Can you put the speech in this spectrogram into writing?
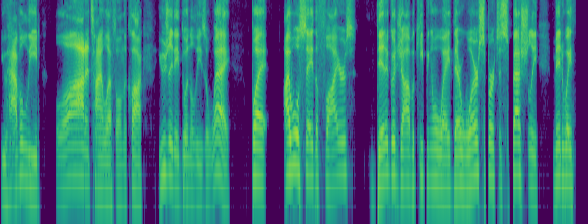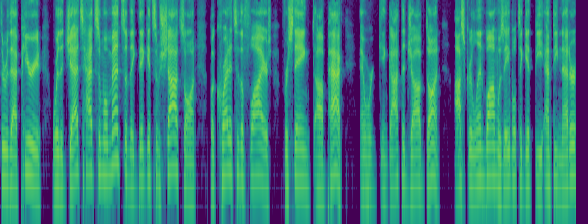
you have a lead, a lot of time left on the clock. Usually they do in the leads away. But I will say the Flyers did a good job of keeping them away. There were spurts, especially midway through that period, where the Jets had some momentum. They did get some shots on, but credit to the Flyers for staying uh, packed and we got the job done. Oskar Lindblom was able to get the empty netter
